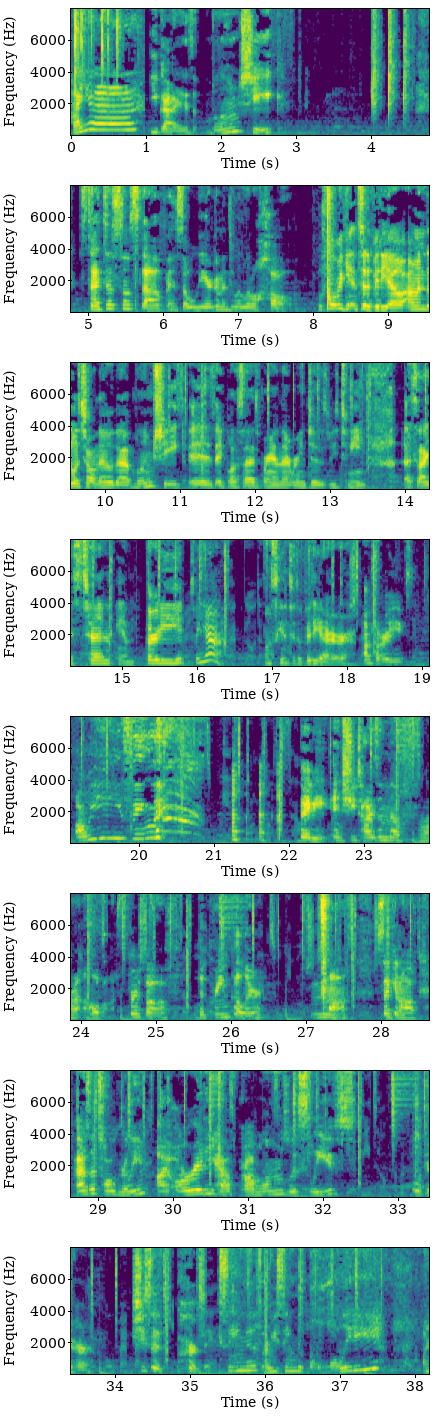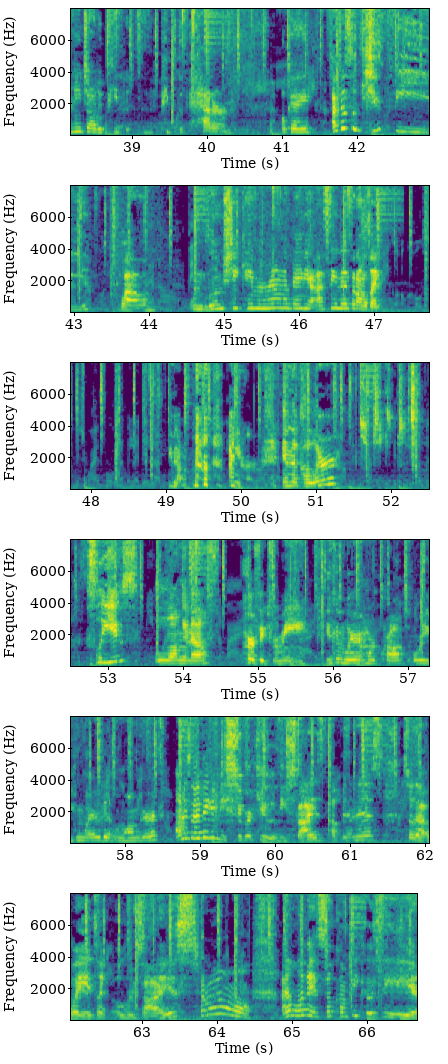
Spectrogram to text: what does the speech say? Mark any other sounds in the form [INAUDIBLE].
Hiya! You guys, BloomChic sent us some stuff, and so we are gonna do a little haul. Before we get into the video, I wanted to let y'all know that BloomChic is a plus size brand that ranges between a size 10 and 30. So yeah, let's get into the video. I'm sorry, are we seeing this? [LAUGHS] Baby, and she ties in the front, hold on. First off, the cream color, nah. Second off, as a tall girly, I already have problems with sleeves. Look at her. She says perfect. Seeing this? Are we seeing the quality? I need y'all to peep, peep the pattern. Okay? I feel so cutesy. Wow. When BloomChic came around, baby, I seen this and I was like, that one. [LAUGHS] I need her. In the color, sleeves, long enough, perfect for me. You can wear it more cropped or you can wear it a bit longer. Honestly, I think it'd be super cute if you sized up in this so that way it's like oversized. I don't know. I love it. It's so comfy, cozy.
